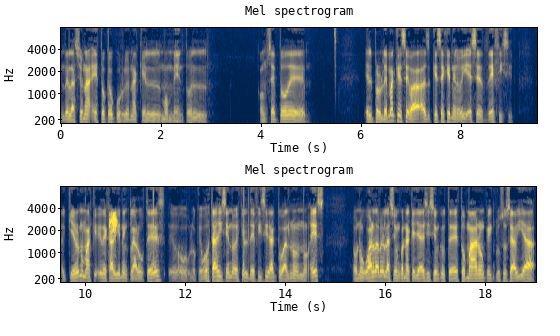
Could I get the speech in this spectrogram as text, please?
en relación a esto que ocurrió en aquel momento, el concepto de... El problema que se va, que se generó y ese déficit. Eh, quiero nomás que dejar bien en claro, ustedes, o lo que vos estás diciendo es que el déficit actual no, no es, o no guarda relación con aquella decisión que ustedes tomaron, que incluso se había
